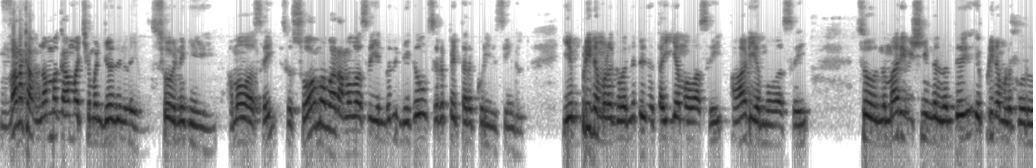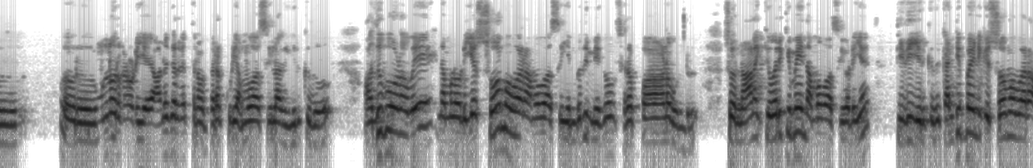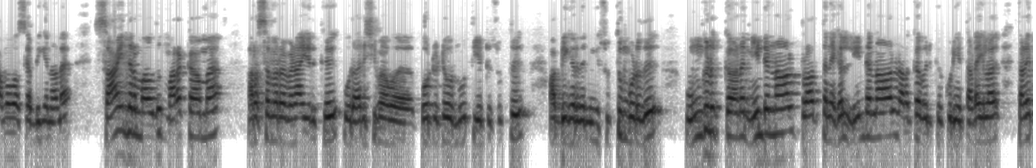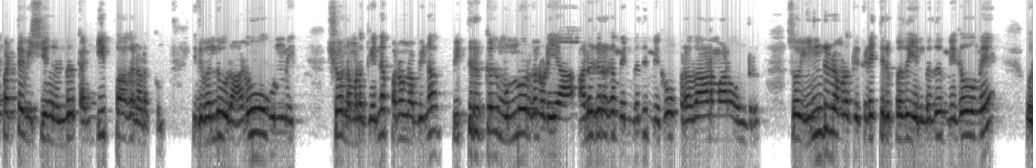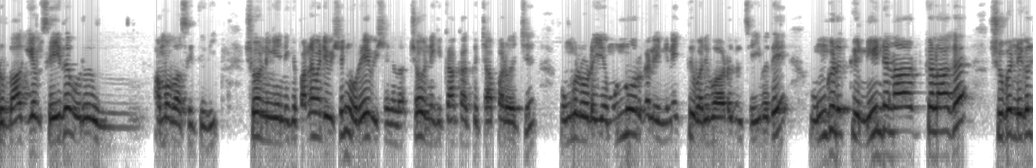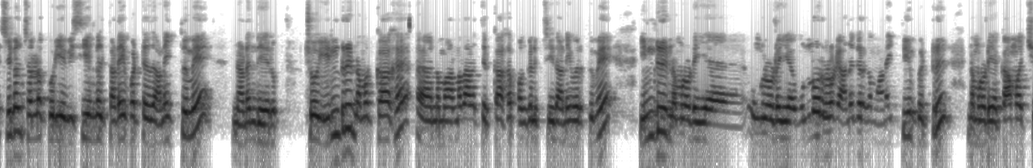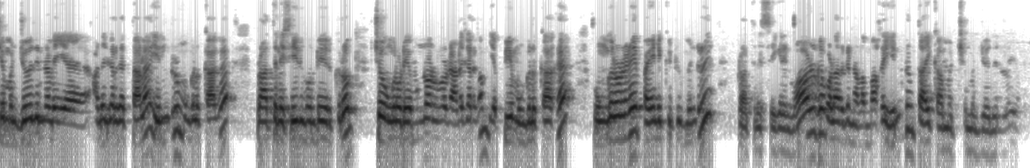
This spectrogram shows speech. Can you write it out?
வணக்கம். நம்ம காமாட்சி அம்மன் ஜோதி நிலையம் ஸோ இன்னைக்கு அமாவாசை. ஸோ சோமவார அமாவாசை என்பது மிகவும் சிறப்பை தரக்கூடிய விஷயங்கள். எப்படி நம்மளுக்கு வந்துட்டு இந்த தை அமாவாசை ஆடி அமாவாசை ஸோ இந்த மாதிரி விஷயங்கள் வந்து எப்படி நம்மளுக்கு ஒரு ஒரு முன்னோர்களுடைய அனுகிரகத்தை நம்ம பெறக்கூடிய அமாவாசைகளாக இருக்குதோ அதுபோலவே நம்மளுடைய சோமவார அமாவாசை என்பது மிகவும் சிறப்பான ஒன்று. ஸோ நாளைக்கு வரைக்குமே இந்த அமாவாசையுடைய திதி இருக்குது. கண்டிப்பாக இன்றைக்கி சோமவார அமாவாசை அப்படிங்கிறனால சாயந்தரமாவது மறக்காமல் அரசமர விநாயகருக்கு ஒரு அரிசி மாவை போட்டுட்டு ஒரு நூற்றி எட்டு சுத்து அப்படிங்கிறத நீங்கள் சுத்தும் பொழுது உங்களுக்கான நீண்ட நாள் பிரார்த்தனைகள் நீண்ட நாள் நடக்கவிருக்கக்கூடிய தடைகளால் தடைப்பட்ட விஷயங்கள் என்பது கண்டிப்பாக நடக்கும். இது வந்து ஒரு அணு உண்மை. ஸோ நம்மளுக்கு என்ன பண்ணணும் அப்படின்னா பித்திருக்கள் முன்னோர்களுடைய அனுகிரகம் என்பது மிகவும் பிரதானமான ஒன்று. ஸோ இன்று நம்மளுக்கு கிடைத்திருப்பது என்பது மிகவுமே ஒரு பாக்கியம் செய்த ஒரு அமாவாசை திதி. ஸோ நீங்கள் இன்றைக்கி பண்ண வேண்டிய விஷயங்கள் ஒரே விஷயங்கள் ஸோ இன்னைக்கு காக்காக்கு சாப்பாடு வச்சு உங்களுடைய முன்னோர்களை நினைத்து வழிபாடுகள் செய்வதே உங்களுக்கு நீண்ட நாட்களாக சுப நிகழ்ச்சிகள் சொல்லக்கூடிய விஷயங்கள் தடைப்பட்டது அனைத்துமே நடந்தேறும். ஸோ இன்று நமக்காக நம்ம அன்னதானத்திற்காக பங்களிப்பு செய்த அனைவருக்குமே இன்று நம்மளுடைய உங்களுடைய முன்னோர்களுடைய அனுகிரகம் அனைத்தையும் பெற்று நம்மளுடைய காமாட்சி அம்மன் ஜோதி நிலைய அனுகிரகத்தால் என்றும் உங்களுக்காக பிரார்த்தனை செய்து கொண்டே இருக்கிறோம். ஸோ உங்களுடைய முன்னோர்களுடைய அனுகிரகம் எப்பயும் உங்களுக்காக உங்களுடனே பயணிக்கட்டும் என்று பிரார்த்தனை செய்கிறேன். வாழ்க வளர்க நலமாக என்றும் தாய் காமாட்சி அம்மன் ஜோதி நிலையம்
